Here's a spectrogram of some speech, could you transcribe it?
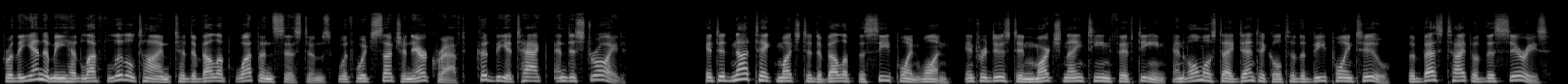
for the enemy had left little time to develop weapon systems with which such an aircraft could be attacked and destroyed. It did not take much to develop the C.1, introduced in March 1915 and almost identical to the B.2, the best type of this series.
